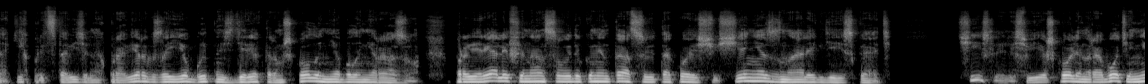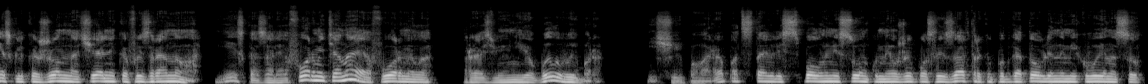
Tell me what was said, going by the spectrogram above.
Таких представительных проверок за ее бытность директором школы не было ни разу. Проверяли финансовую документацию, и такое ощущение знали, где искать. Числились в ее школе на работе несколько жен начальников из РАНО. Ей сказали оформить, она и оформила. Разве у нее был выбор? Еще и повара подставились с полными сумками, уже после завтрака подготовленными к выносу.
